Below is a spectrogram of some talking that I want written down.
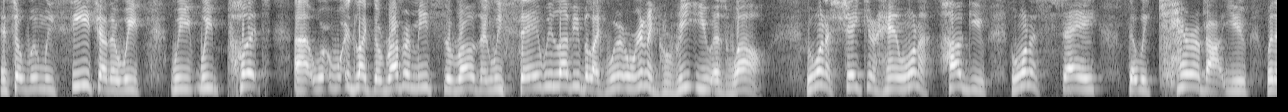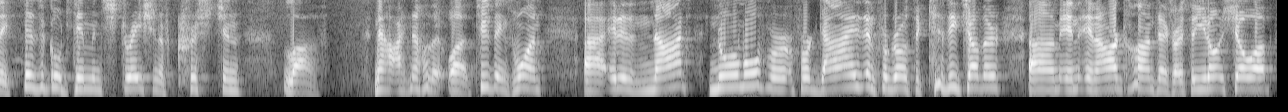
And so when we see each other, we we we put uh, we're, we're, like the rubber meets the road. Like we say we love you, but like we're, we're going to greet you as well. We want to shake your hand. We want to hug you. We want to say that we care about you with a physical demonstration of Christian love. Now, I know that, well, two things. One, uh, it is not normal for, for guys and for girls to kiss each other um, in, in our context, right? So you don't show up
